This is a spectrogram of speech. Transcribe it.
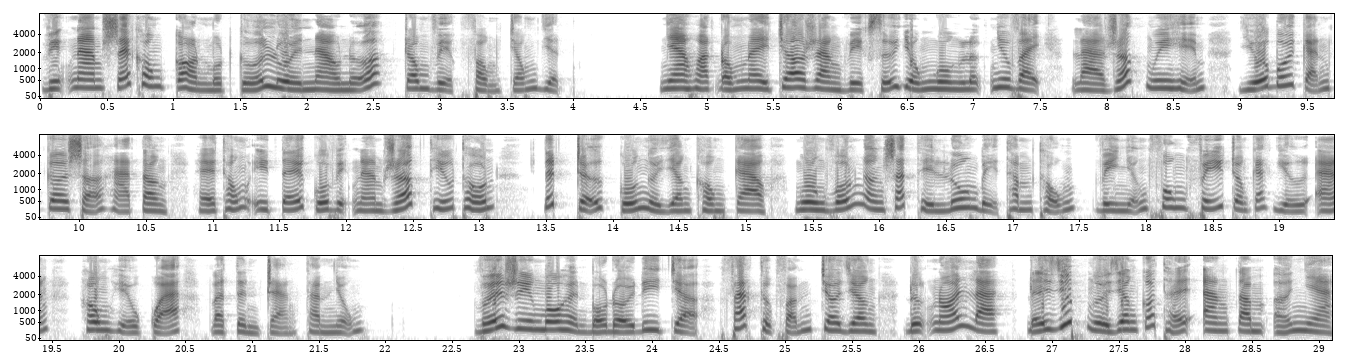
Việt Nam sẽ không còn một cửa lùi nào nữa trong việc phòng chống dịch. Nhà hoạt động này cho rằng việc sử dụng nguồn lực như vậy là rất nguy hiểm giữa bối cảnh cơ sở hạ tầng, hệ thống y tế của Việt Nam rất thiếu thốn, tích trữ của người dân không cao, nguồn vốn ngân sách thì luôn bị thâm thủng vì những phung phí trong các dự án không hiệu quả và tình trạng tham nhũng. Với riêng mô hình bộ đội đi chợ, phát thực phẩm cho dân được nói là để giúp người dân có thể an tâm ở nhà,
